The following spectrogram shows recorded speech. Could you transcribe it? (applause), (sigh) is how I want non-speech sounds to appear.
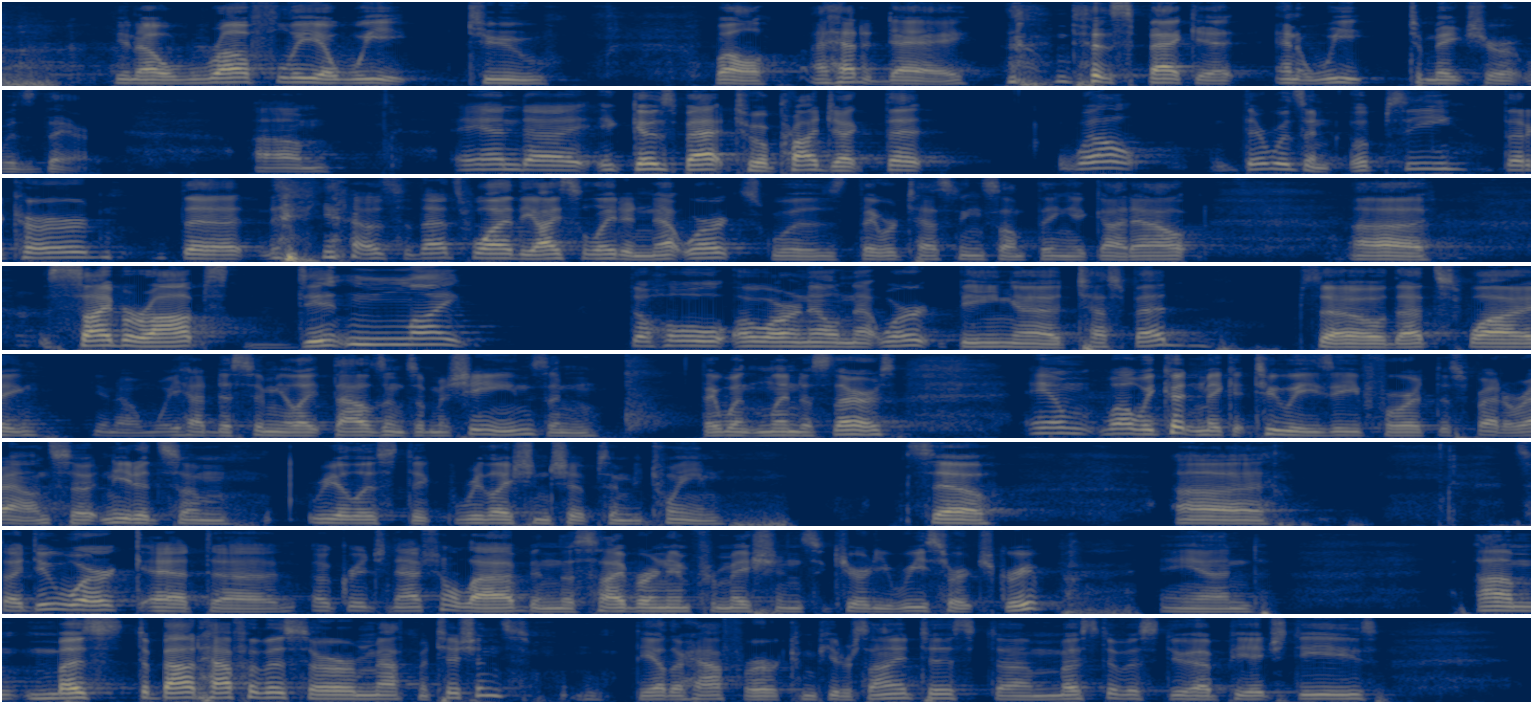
you know, roughly a week to, well, I had a day (laughs) to spec it and a week to make sure it was there. Um, and uh, it goes back to a project that, well, there was an oopsie that occurred that, (laughs) you know, so that's why the isolated networks was they were testing something, it got out. Uh, cyber ops didn't like the whole ORNL network being a test bed so that's why, you know, we had to simulate thousands of machines and they wouldn't lend us theirs. And well, we couldn't make it too easy for it to spread around, so it needed some realistic relationships in between. So, uh, so I do work at uh, Oak Ridge National Lab in the Cyber and Information Security Research Group, and um, most, about half of us are mathematicians. The other half are computer scientists. Um, most of us do have PhDs.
